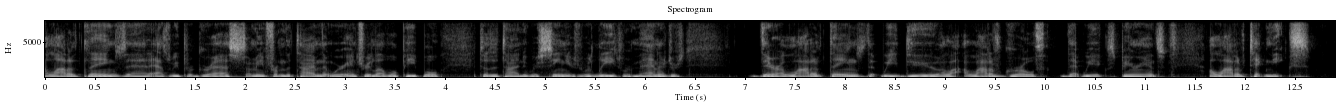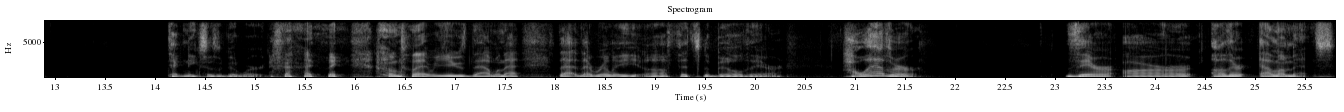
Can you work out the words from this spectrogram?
A lot of things that as we progress, I mean, from the time that we're entry level people to the time that we're seniors, we're leads, we're managers, there are a lot of things that we do, a lot, a lot of growth that we experience, a lot of techniques techniques is a good word. I think I'm glad we used that one. That that that really uh, fits the bill there. However, there are other elements.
